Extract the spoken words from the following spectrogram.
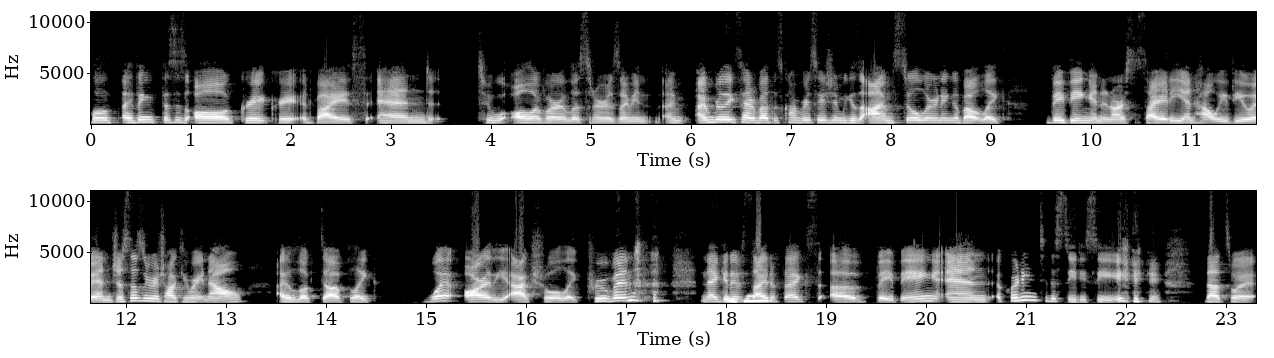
Well, I think this is all great, great advice. And to all of our listeners. I mean, I'm I'm really excited about this conversation because I'm still learning about like vaping and in our society and how we view it. And just as we were talking right now, I looked up like what are the actual like proven negative mm-hmm. side effects of vaping and according to the CDC, that's what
